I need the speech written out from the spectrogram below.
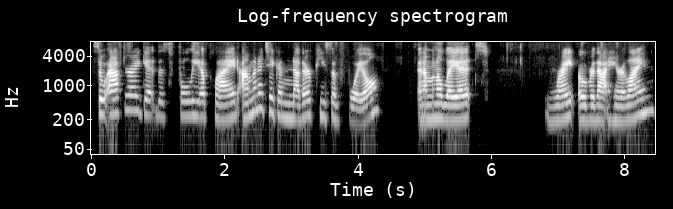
So after I get this fully applied, I'm going to take another piece of foil and I'm going to lay it right over that hairline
